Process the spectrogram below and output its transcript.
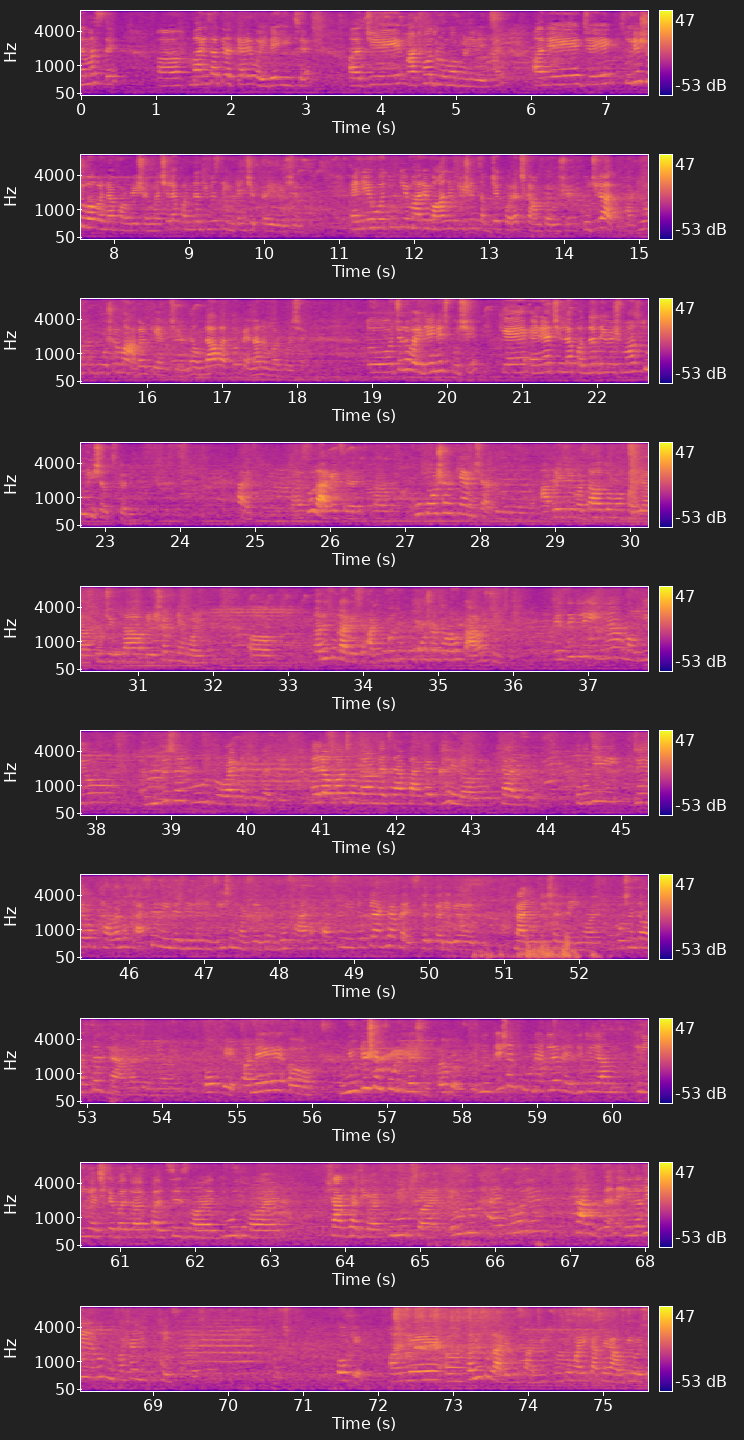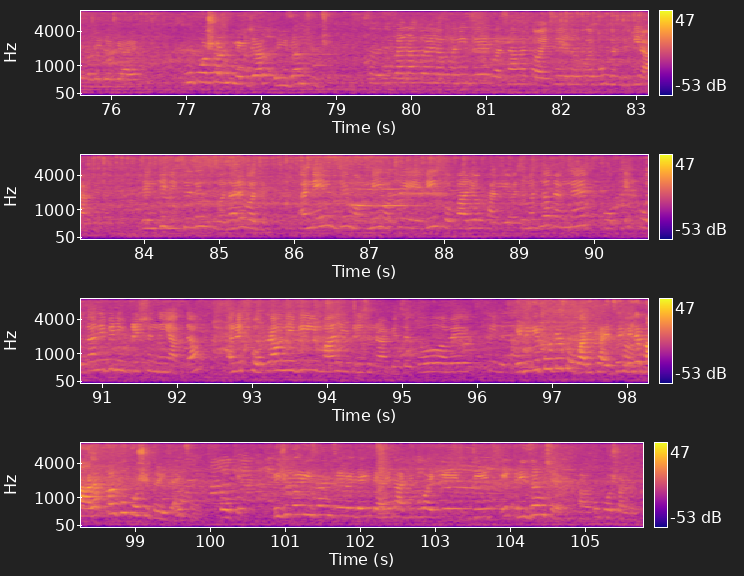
નમસ્તે. મારી સાથે અત્યારે વૈદેહી છે. જે આઠમા ધોરણમાં ભણી રહી છે અને જે સૂર્ય શોભા ફાઉન્ડેશનમાં છેલ્લા પંદર દિવસથી ઇન્ટર્નશીપ કરી રહી છે. એને એવું હતું કે મારે માલ ન્યુટ્રિશન સબ્જેક્ટ પર જ કામ કરવું છે. ગુજરાત, આટલું કુપોષણમાં આગળ કેમ છે? અને અમદાવાદ તો પહેલા નંબર પર છે. તો ચલો વૈદેહીને જ પૂછીએ કે એણે આ છેલ્લા પંદર દિવસમાં શું રિસર્ચ કર્યું? અ, શું લાગે છે કુપોષણ કેમ છે આટલું બધું? આપણે જે વસાહતોમાં ફર્યા તું જેટલા પેશન્ટને મળી તને શું લાગે છે આટલું બધું કુપોષણ થવાનું કારણ શું છે? બેઝિકલી અહીંયા મમ્મીઓ ન્યુટ્રિશનલ ફૂડ પ્રોવાઈડ નથી કરતી. એ લોકો છોકરાઓને કહે છે આ પેકેટ ખાઈ લો ચાલશે. તો પછી જો એવો ખાવાનું ખાશે નહીં જલ્દી જેને ન્યુટ્રિશન મળશે ઘરનું ખાવાનું ખાશે નહીં તો ક્યાંથી આપણે એક્સપેક્ટ કરીએ કે માલ ન્યુટ્રિશન નહીં હોય? પોષણ તો હશે જ ને આવવા જન્મ ઓકે અને ન્યુટ્રિશન ફૂડ એટલે શું? ન્યુટ્રિશન ફૂડ એટલે બેઝિકલી આમ ગ્રીન વેજીટેબલ્સ હોય પલ્સીસ હોય દૂધ હોય શાકભાજી હોય ફ્રૂટ્સ હોય એવું બધું ખાય તો એ સારું છે અને એનાથી એ લોકો કુપોષણયુક્ત થઈ શકે છે. ઓકે અને તમને શું લાગે છે સાનવી તું તો મારી સાથે આવતી હોય છે બધી જગ્યાએ? કુપોષણનું મેજર રીઝન શું છે? સૌથી પહેલાં તો એ લોકોની જે વસાહત હોય છે એ લોકો બહુ ગંદકી રાખે છે. જેમથી ડિસીઝીસ વધારે વધે. અને જે મમ્મીઓ છે એ બી સોપારીઓ ખાતી હોય છે. મતલબ એમને એ પોતાને બી ન્યુટ્રિશન નહીં આપતા અને છોકરાઓને બી માલ ન્યુટ્રિશન આપે છે. તો હવે એટલે એ પોતે સોપારી ખાય છે. એટલે બાળક પણ કુપોષિત રહી જાય છે. ઓકે. બીજું કોઈ રીઝન જે વૈદય ત્યારે લાગ્યું હોય કે જે એક રીઝન છે કુપોષણનું?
